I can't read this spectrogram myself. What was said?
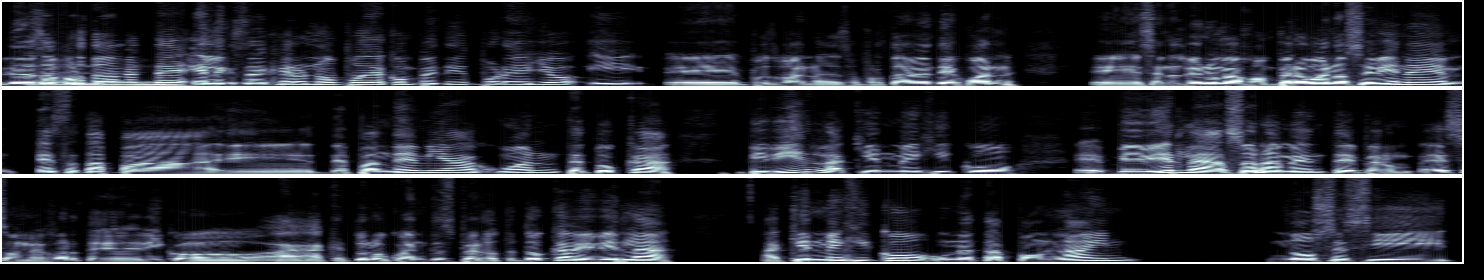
Desafortunadamente, Ay, ay. el extranjero no podía competir por ello y, eh, pues bueno, desafortunadamente, Juan, eh, se nos viene un bajón. Pero bueno, se viene esta etapa eh, de pandemia. Juan, te toca vivirla aquí en México, eh, vivirla solamente, pero eso mejor te dedico a, a que tú lo cuentes, pero te toca vivirla aquí en México, una etapa online. No sé si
